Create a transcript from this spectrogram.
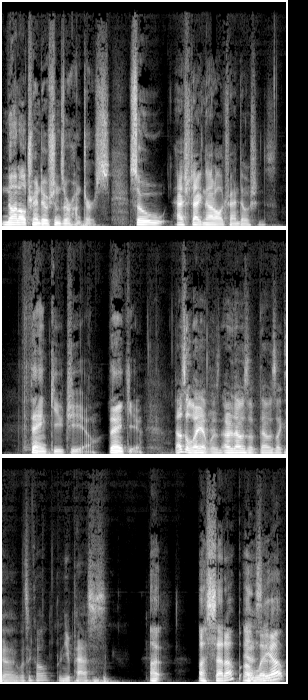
not all Trandoshans are hunters. So Hashtag not all Trandoshans. thank you, Gio. Thank you. That was a layup, wasn't? Or that was a that was like a what's it called when you pass? A a setup, Yeah, a setup. layup.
